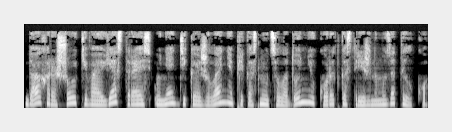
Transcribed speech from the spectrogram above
«Да, хорошо», — киваю я, стараясь унять дикое желание прикоснуться ладонью к коротко стриженному затылку.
